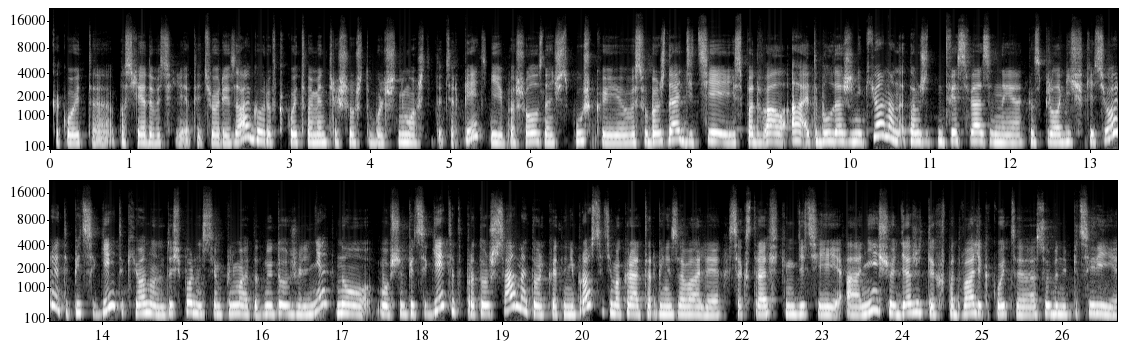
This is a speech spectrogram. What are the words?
какой-то последователь этой теории заговора в какой-то момент решил, что больше не может это терпеть, и пошел, значит, с пушкой высвобождать детей из подвала. А, это был даже не QAnon, а там же две связанные конспирологические теории. Это Пиццагейт и QAnon. До сих пор не всем понимают, одно и то же или нет. Но, в общем, Пиццагейт — это про то же самое, только это не просто демократы организовали секс-трафикинг детей, а они еще держат их в подвале какой-то особенной пиццерии.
